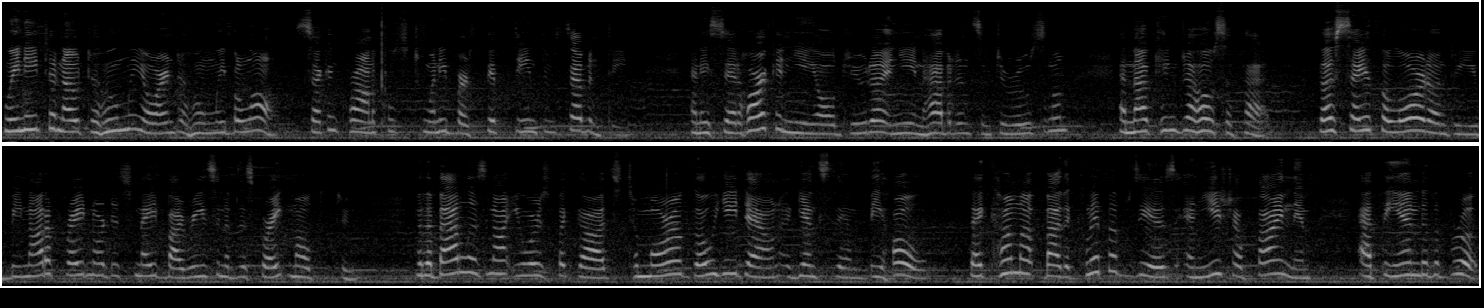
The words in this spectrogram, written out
We need to know to whom we are and to whom we belong. Second Chronicles 20, verse 15 through 17. And he said, Hearken ye, all Judah, and ye inhabitants of Jerusalem, and thou King Jehoshaphat. Thus saith the Lord unto you Be not afraid nor dismayed by reason of this great multitude. For the battle is not yours but God's. Tomorrow go ye down against them. Behold, they come up by the cliff of Ziz, and ye shall find them at the end of the brook,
